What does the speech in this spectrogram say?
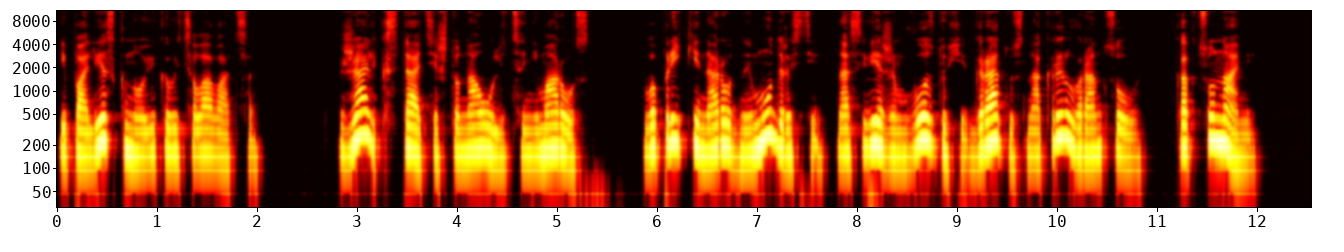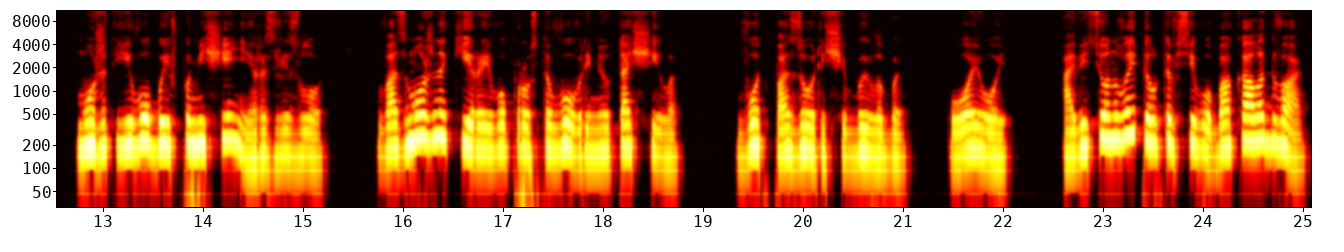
и полез к Новиковой целоваться. Жаль, кстати, что на улице не мороз. Вопреки народной мудрости, на свежем воздухе градус накрыл Воронцова, как цунами. Может, его бы и в помещение развезло. Возможно, Кира его просто вовремя утащила. Вот позорище было бы. Ой-ой, а ведь он выпил-то всего бокала два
